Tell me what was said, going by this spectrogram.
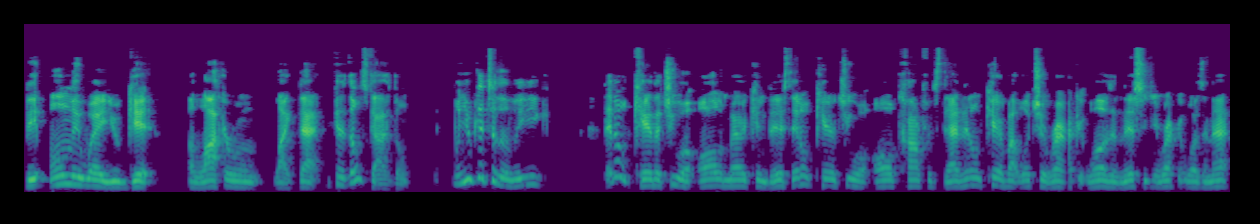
the only way you get a locker room like that, because those guys don't. When you get to the league, they don't care that you are all American this. They don't care that you are all conference that. They don't care about what your record was and this and your record was and that.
